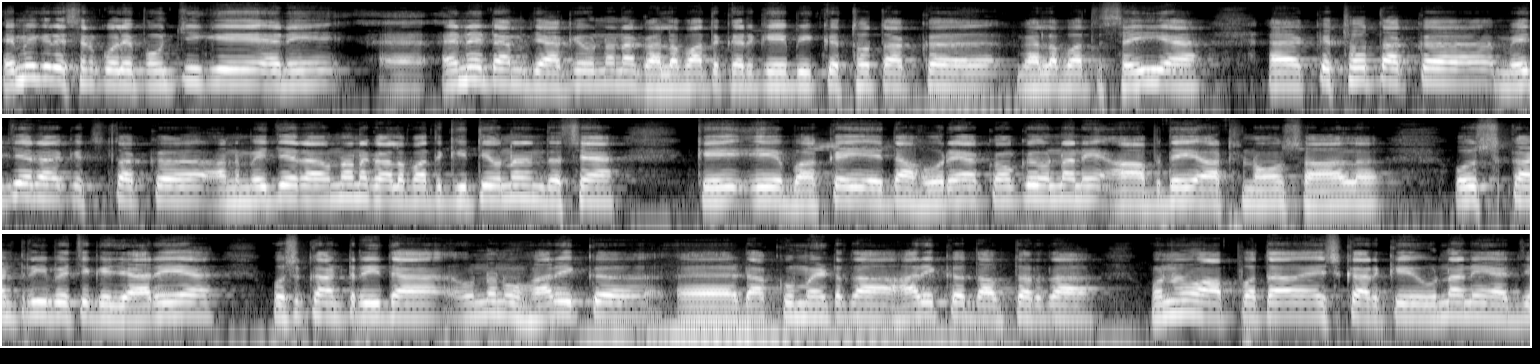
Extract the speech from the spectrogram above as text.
ਇਮੀਗ੍ਰੇਸ਼ਨ ਕੋਲੇ ਪਹੁੰਚੀ ਕਿ ਐਨੀ ਐਨੇ ਟਾਈਮ ਜਾ ਕੇ ਉਹਨਾਂ ਨਾਲ ਗੱਲਬਾਤ ਕਰਕੇ ਵੀ ਕਿੱਥੋਂ ਤੱਕ ਗੱਲਬਾਤ ਸਹੀ ਹੈ ਕਿੱਥੋਂ ਤੱਕ ਮੇਜਰ ਹੈ ਕਿੱਥੋਂ ਤੱਕ ਅਨਮੇਜਰ ਹੈ ਉਹਨਾਂ ਨਾਲ ਗੱਲਬਾਤ ਕੀਤੀ, ਉਹਨਾਂ ਨੇ ਦੱਸਿਆ ਕਿ ਇਹ ਵਾਕਈ ਇਦਾਂ ਹੋ ਰਿਹਾ ਕਿਉਂਕਿ ਉਹਨਾਂ ਨੇ ਆਪਦੇ 8-9 ਸਾਲ ਉਸ ਕੰਟਰੀ ਵਿੱਚ ਗੁਜ਼ਾਰੇ ਆ, ਉਸ ਕੰਟਰੀ ਦਾ ਉਹਨਾਂ ਨੂੰ ਹਰ ਇੱਕ ਡਾਕੂਮੈਂਟ ਦਾ, ਹਰ ਇੱਕ ਦਫ਼ਤਰ ਦਾ ਉਹਨਾਂ ਨੂੰ ਆਪ ਪਤਾ, ਇਸ ਕਰਕੇ ਉਹਨਾਂ ਨੇ ਅੱਜ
